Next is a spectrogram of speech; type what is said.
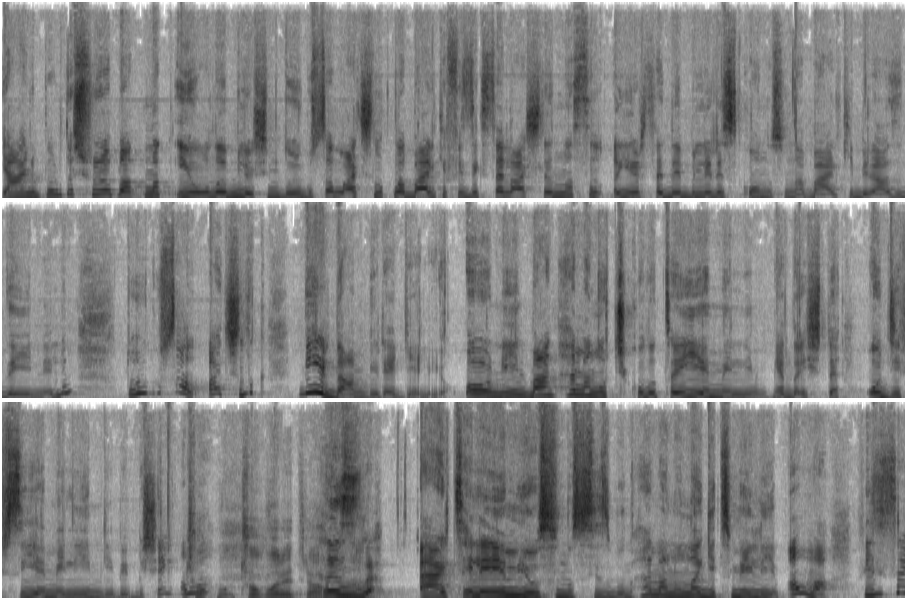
Yani burada şura bakmak iyi olabilir. Şimdi duygusal açlıkla belki fiziksel açlığı nasıl ayırt edebiliriz konusuna belki biraz değinelim. Duygusal açlık birdenbire geliyor. Örneğin ben hemen o çikolatayı yemeliyim ya da işte o cipsi yemeliyim gibi bir şey. Ama Çok çok var etrafında. hızlı. Erteleyemiyorsunuz siz bunu. Hemen ona gitmeliyim. Ama fiziksel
